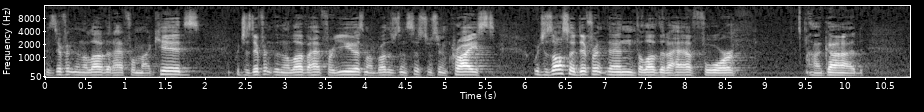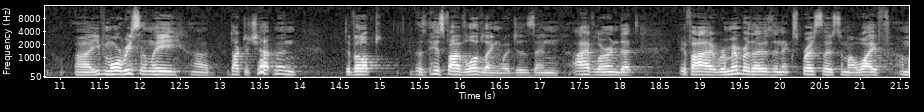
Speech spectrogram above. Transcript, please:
is different than the love that I have for my kids, which is different than the love I have for you as my brothers and sisters in Christ, which is also different than the love that I have for uh, God. Uh, even more recently, uh, Dr. Chapman developed his five love languages, and I have learned that if I remember those and express those to my wife, I'm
